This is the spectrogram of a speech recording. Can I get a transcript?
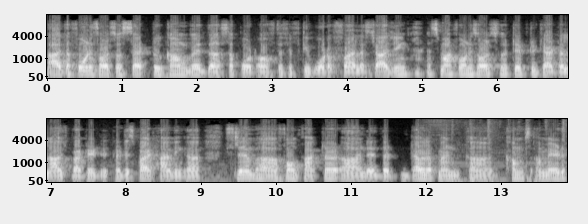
uh, the phone is also set to come with the support of the 50 watt of wireless charging. A smartphone is also tipped to get a large battery uh, despite having a slim uh, form factor uh, and the development comes amid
